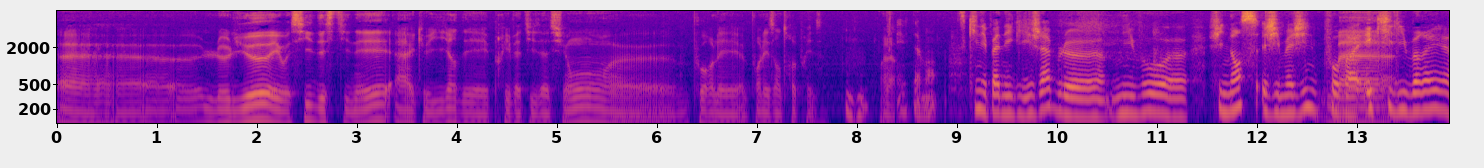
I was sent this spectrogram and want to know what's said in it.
euh, le lieu est aussi destiné à accueillir des privatisations euh, pour, les, pour les entreprises. Mhm. Évidemment. Ce qui n'est pas négligeable euh, niveau finance, j'imagine, pour bah, équilibrer.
